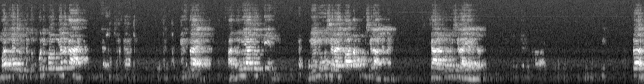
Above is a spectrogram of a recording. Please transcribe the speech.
मधल्या छोटीतून कोणी पळून गेलं का? दिसताय. अजून या होती नेहमी उशिरा येतो आता पण उशिरा आलेला आहे. शाळेतून उशिरा यायला. तर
